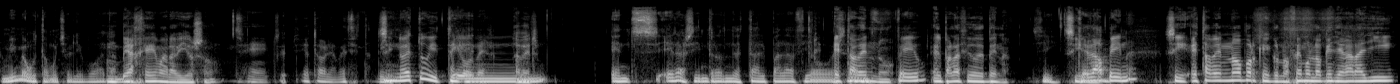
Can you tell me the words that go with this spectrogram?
A mí me gusta mucho el Lisboa. Un también. viaje maravilloso. Sí, sí. Yo he estado varias veces también. Si no estuviste en, A ver. en- Era Sintra donde está el palacio. Esta vez no. Feo. El Palacio de Pena. Sí. Sí, que no. da pena. Sí, esta vez no, porque conocemos lo que es llegar allí,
